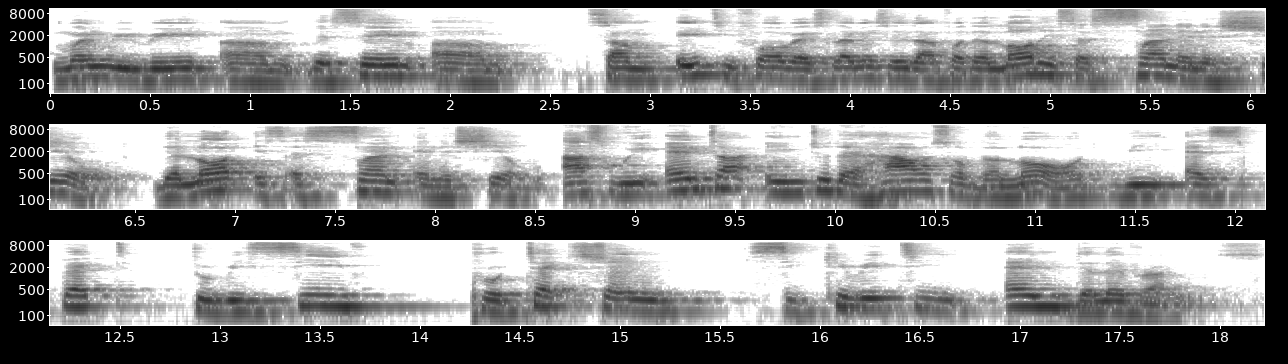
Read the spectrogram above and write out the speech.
when we read um, the same um, Psalm 84, verse 11 says that for the Lord is a sun and a shield. The Lord is a sun and a shield. As we enter into the house of the Lord, we expect to receive protection, security, and deliverance.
